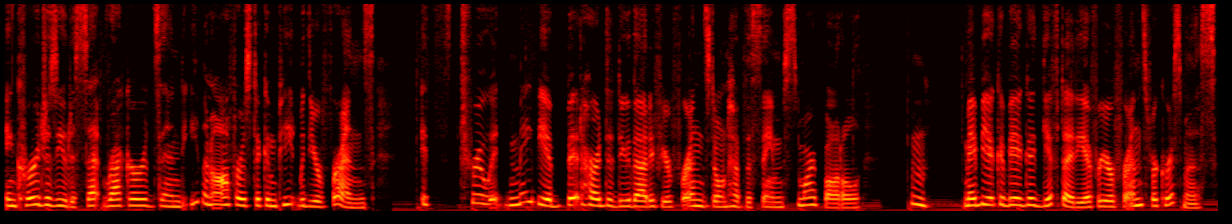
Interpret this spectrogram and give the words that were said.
encourages you to set records, and even offers to compete with your friends. It's true, it may be a bit hard to do that if your friends don't have the same smart bottle. Hmm, maybe it could be a good gift idea for your friends for Christmas.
